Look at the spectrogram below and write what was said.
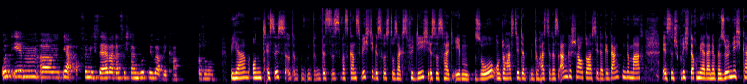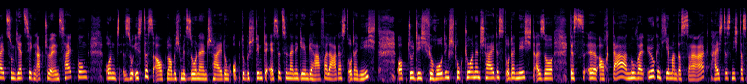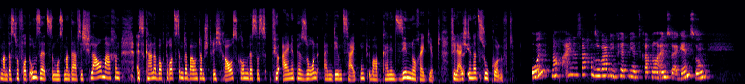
und eben ähm, ja auch für mich selber, dass ich da einen guten Überblick habe. Also ja, und es ist, das ist was ganz Wichtiges, was du sagst. Für dich ist es halt eben so und du hast dir, du hast dir das angeschaut, du hast dir da Gedanken gemacht. Es entspricht auch mehr deiner Persönlichkeit zum jetzigen aktuellen Zeitpunkt und so ist es auch, glaube ich, mit so einer Entscheidung, ob du bestimmte Assets in deine GmbH verlagerst oder nicht, ob du dich für Holdingstrukturen entscheidest oder nicht. Also das äh, auch da, nur weil irgendjemand das sagt, heißt es nicht, dass man das sofort umsetzen muss. Man darf sich schlau machen. Es kann aber auch trotzdem dabei unterm Strich rauskommen, dass es für eine Person an dem Zeitpunkt überhaupt keinen Sinn noch ergibt. Vielleicht in der Zukunft. Und noch eine Sache sogar, die fällt mir jetzt gerade noch ein zur Ergänzung.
